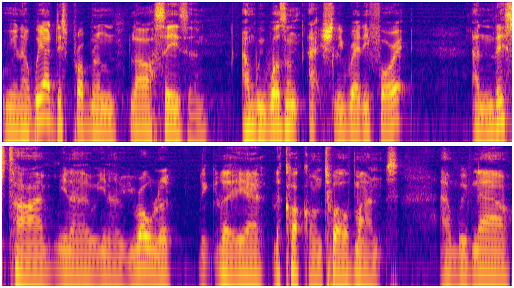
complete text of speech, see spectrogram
you know we had this problem last season and we wasn't actually ready for it, and this time you know you know you roll the the, uh, the clock on twelve months, and we've now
